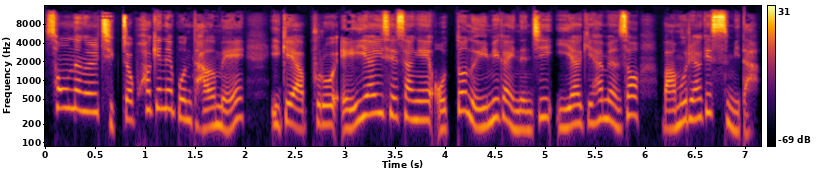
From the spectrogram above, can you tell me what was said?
성능을 직접 확인해 본 다음에 이게 앞으로 AI 세상에 어떤 의미가 있는지 이야기하면서 마무리하겠습니다.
